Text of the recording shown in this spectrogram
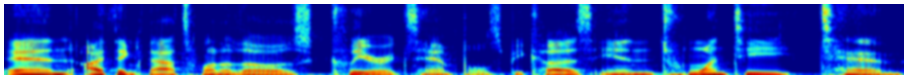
And I think that's one of those clear examples because in 2010,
